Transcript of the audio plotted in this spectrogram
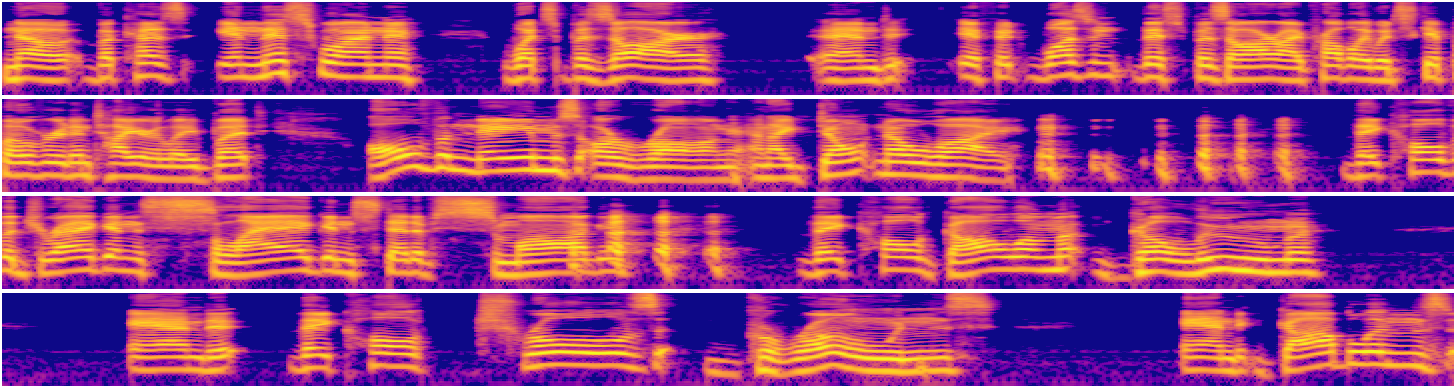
No, because in this one, what's bizarre, and if it wasn't this bizarre, I probably would skip over it entirely, but all the names are wrong, and I don't know why. they call the dragon Slag instead of Smaug. they call Gollum Galoom, and they call trolls Groans, and goblins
